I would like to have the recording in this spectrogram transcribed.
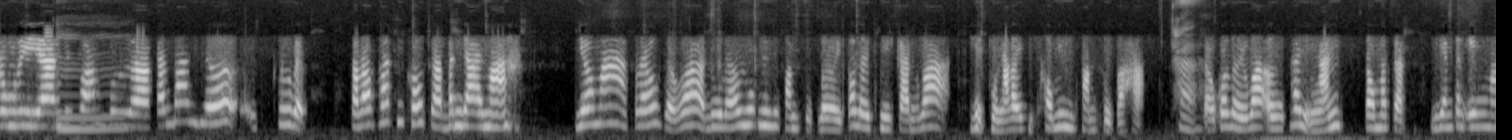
โรงเรียนอืมมีความเบื่อการบ้านเยอะ คือแบบ สารพัดที่เขาจะบรรยายมา เยอะมากแล้วแบบว่าดูแล้วลูกไม่มีความสุขเลย ก็เลยคุยกันว่าเหตุผลอะไรที่เขาไม่มีความสุขอะค่ะค่ะเราก็เลยว่าเออถ้าอย่างนั้นเรามาจัดเรียนกันเองไหม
